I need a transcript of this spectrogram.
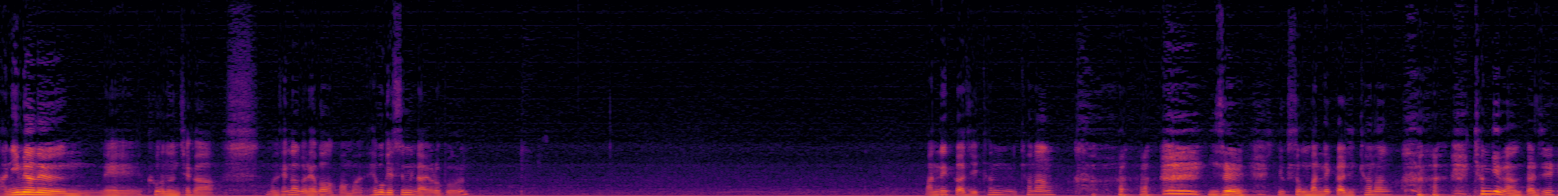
아니면은 네, 그거는 제가 한번 생각을 해봐갖고 한번 해보겠습니다, 여러분. 만내까지 켠, 켜낭? 이세 육성 만내까지 켜낭? 경계강까지?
